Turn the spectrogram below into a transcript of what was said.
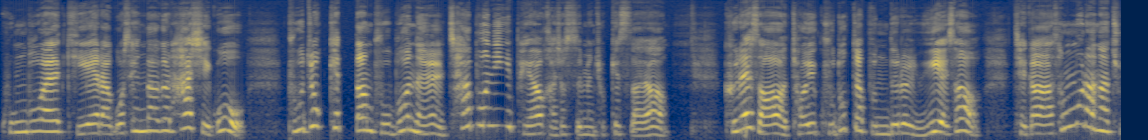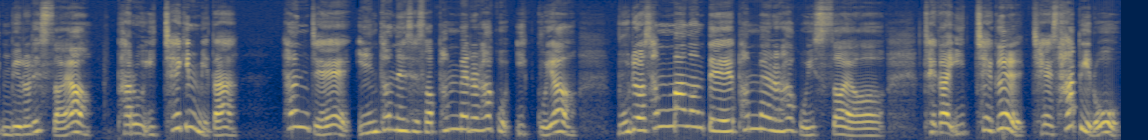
공부할 기회라고 생각을 하시고 부족했던 부분을 차분히 배워 가셨으면 좋겠어요. 그래서 저희 구독자분들을 위해서 제가 선물 하나 준비를 했어요. 바로 이 책입니다. 현재 인터넷에서 판매를 하고 있고요. 무려 3만 원대에 판매를 하고 있어요. 제가 이 책을 제 사비로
